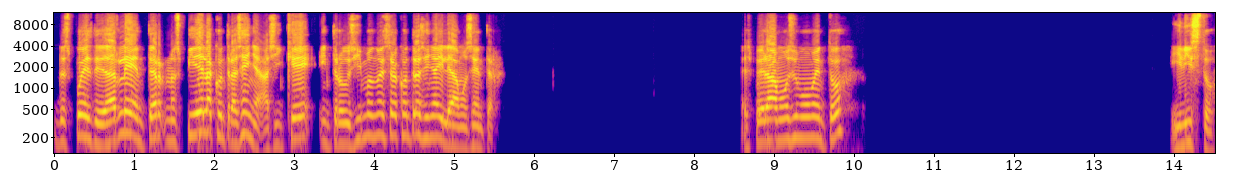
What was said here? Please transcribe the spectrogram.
Después de darle enter nos pide la contraseña, así que introducimos nuestra contraseña y le damos enter. Esperamos un momento. Y listo,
